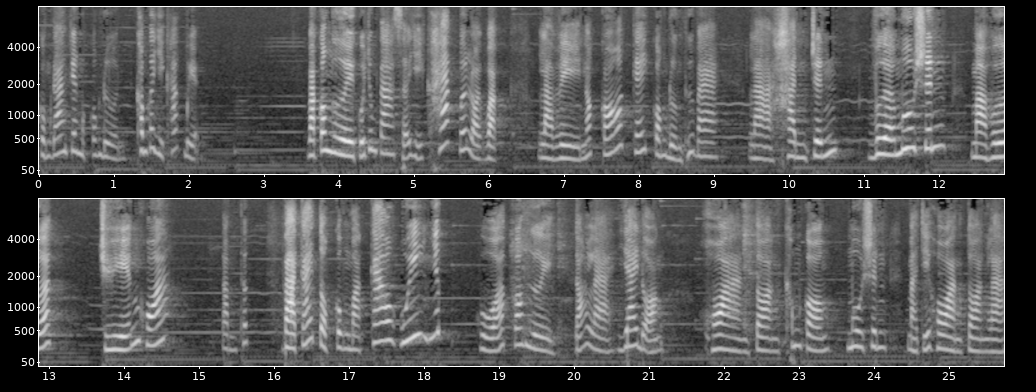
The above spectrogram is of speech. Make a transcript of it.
cùng đang trên một con đường không có gì khác biệt và con người của chúng ta sở dĩ khác với loài vật là vì nó có cái con đường thứ ba là hành trình vừa mưu sinh mà vừa chuyển hóa tâm thức và cái tột cùng mà cao quý nhất của con người đó là giai đoạn hoàn toàn không còn mưu sinh mà chỉ hoàn toàn là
